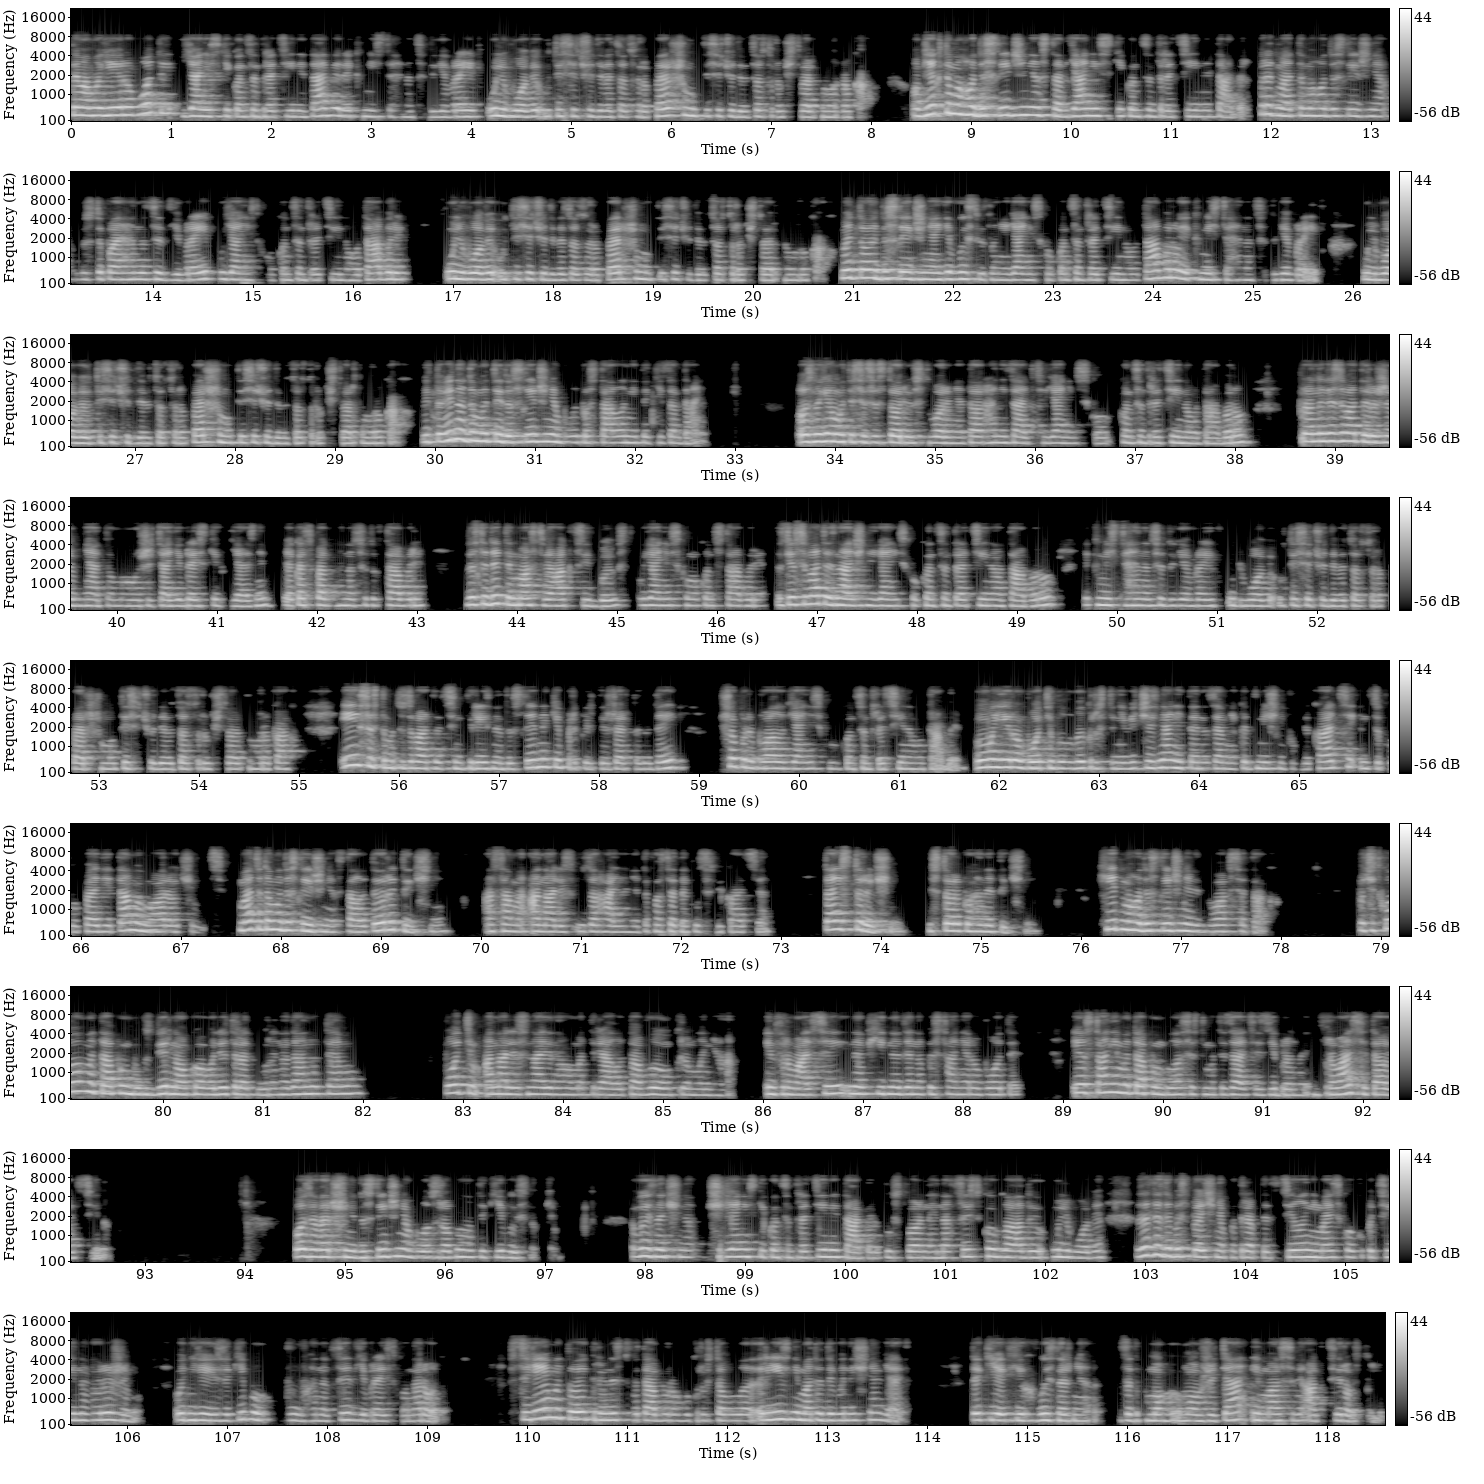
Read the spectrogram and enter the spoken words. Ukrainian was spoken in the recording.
Тема моєї роботи Янівський концентраційний табір як місце геноциду євреїв у Львові у 1941-1944 роках. Об'єктом мого дослідження став Янівський концентраційний табір. Предметом мого дослідження виступає геноцид євреїв у Янівському концентраційному таборі у Львові у 1941-1944 роках. Метою дослідження є висвітлення Янівського концентраційного табору як місця геноциду євреїв у Львові у 1941-1944 роках. Відповідно до мети дослідження були поставлені такі завдання: ознайомитися з історією створення та організацією Янівського концентраційного табору, проаналізувати режим дня та умови життя єврейських в'язнів як аспект геноциду в таборі, дослідити масові акції вбивств у Янівському концтаборі, з'ясувати значення Янівського концентраційного табору як місця геноциду євреїв у Львові у 1941-1944 роках, і систематизувати оцінки різних дослідників про кількість жертв людей, що перебували в Янівському концентраційному таборі. У моїй роботі були використані вітчизняні та іноземні академічні публікації, енциклопедії та мемуари очевидців. Методами дослідження стали теоретичні, а саме аналіз узагальнення та фасетна класифікація, та історичні, історико-генетичні. Хід мого дослідження відбувався так. Початковим етапом був збір наукової літератури на дану тему, потім аналіз знайденого матеріалу та виокремлення інформації, необхідної для написання роботи, і останнім етапом була систематизація зібраної інформації та оцінок. По завершенню дослідження було зроблено такі висновки. Визначено, що Янівський концентраційний табір був створений нацистською владою у Львові задля забезпечення потреб та цілей німецького окупаційного режиму, однією з яких був, геноцид єврейського народу. З цією метою керівництво табору використовувало різні методи винищення в'язнів, такі як їх виснаження за допомогою умов життя і масові акції розстрілів.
